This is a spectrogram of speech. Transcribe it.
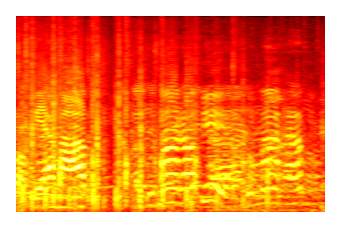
ขอบเปียะครับ ขอบคุณมากครับพี่ ขอบคุณมากครับ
